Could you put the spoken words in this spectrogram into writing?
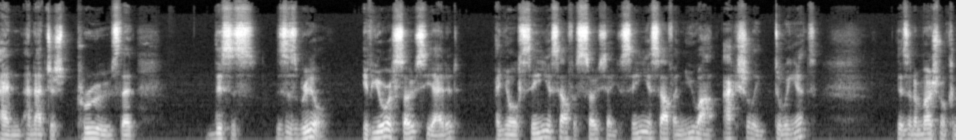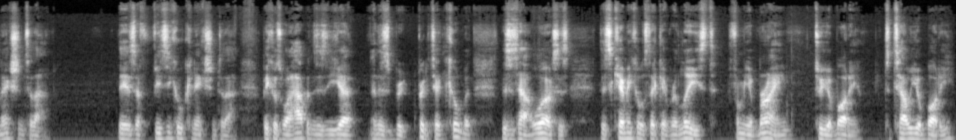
and and that just proves that this is this is real. If you're associated and you're seeing yourself associate, you're seeing yourself and you are actually doing it, there's an emotional connection to that. There's a physical connection to that. Because what happens is you get, and this is pretty technical, but this is how it works, is there's chemicals that get released from your brain to your body to tell your body,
